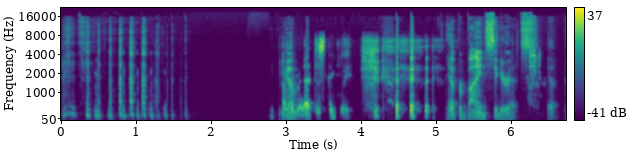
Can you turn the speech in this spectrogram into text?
I remember that distinctly. yep, we're buying cigarettes. Yep.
